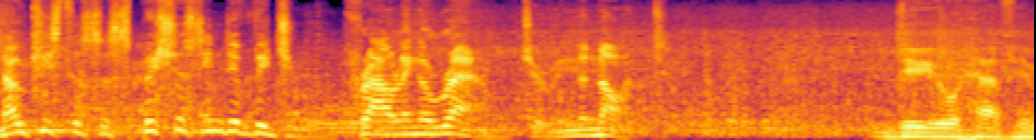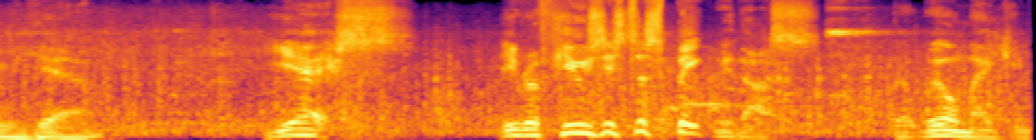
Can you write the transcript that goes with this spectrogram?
noticed a suspicious individual prowling around during the night. Do you have him here? Yes, he refuses to speak with us, but we'll make him.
